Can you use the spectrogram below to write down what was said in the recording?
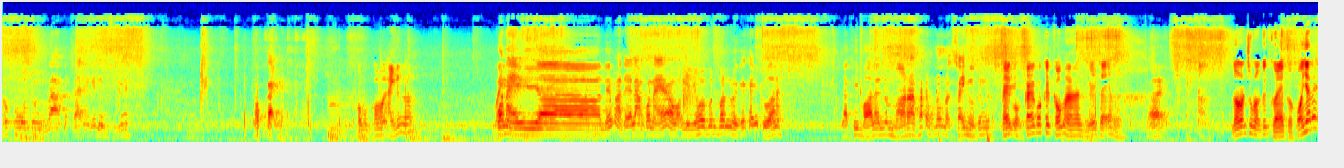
Nó phô trương ra tất cả những cái đường chỉ này. Góc cạnh này. Không có ảnh nữa. Con này thì à, nếu mà để làm con này là bọn mình hơi vân vân về cái cánh cửa này. Là khi mở lên nó mở ra phát nó lại xoay ngược cái cái có cái có kết cấu mà dễ dễ mà. Đấy. Nó nói chung là cái cửa này cửa khó nhất đấy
